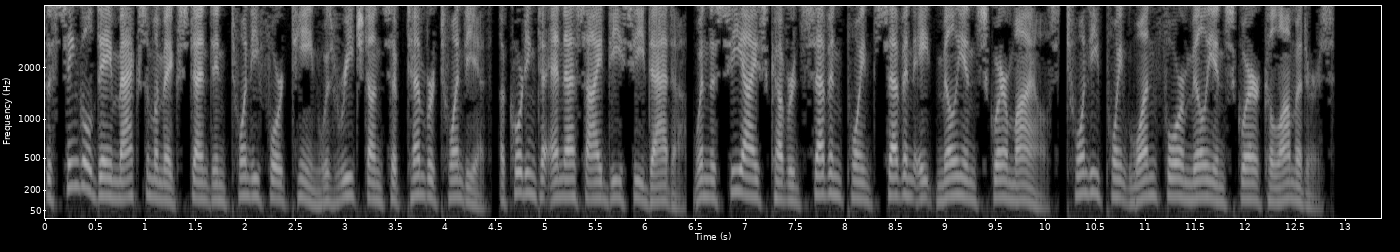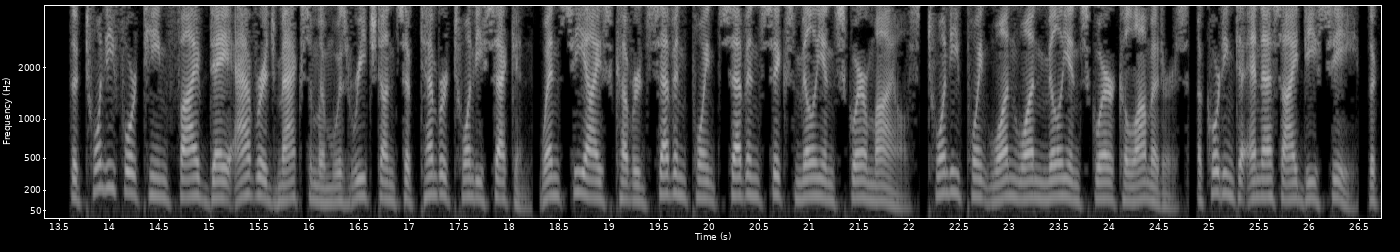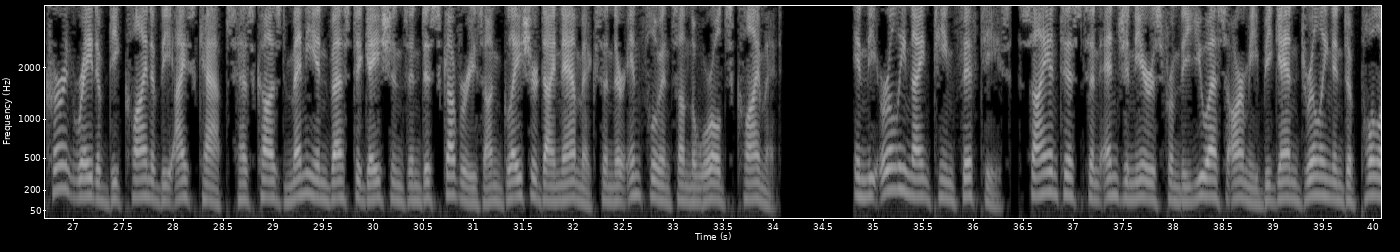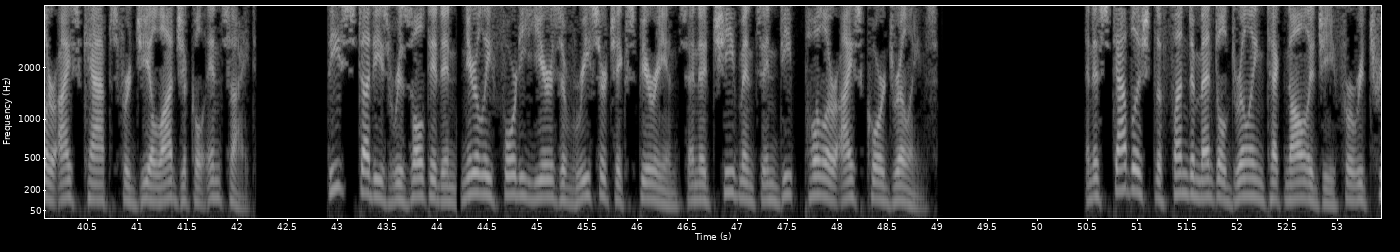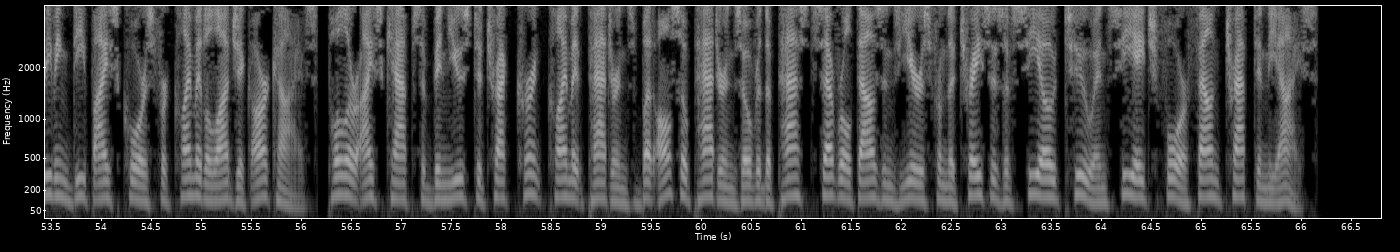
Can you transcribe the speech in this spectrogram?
The single-day maximum extent in 2014 was reached on September 20, according to NSIDC data, when the sea ice covered 7.78 million square miles, 20.14 million square kilometers. The 2014 five-day average maximum was reached on September 22, when sea ice covered 7.76 million square miles (20.11 million square kilometers). According to NSIDC, the current rate of decline of the ice caps has caused many investigations and discoveries on glacier dynamics and their influence on the world's climate. In the early 1950s, scientists and engineers from the U.S. Army began drilling into polar ice caps for geological insight. These studies resulted in nearly 40 years of research experience and achievements in deep polar ice core drillings and established the fundamental drilling technology for retrieving deep ice cores for climatologic archives. Polar ice caps have been used to track current climate patterns but also patterns over the past several thousands years from the traces of CO2 and CH4 found trapped in the ice.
